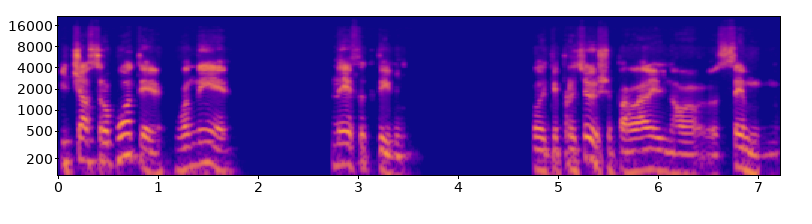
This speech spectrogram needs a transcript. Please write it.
під час роботи вони неефективні. Коли ти працюєш і паралельно з цим ну,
